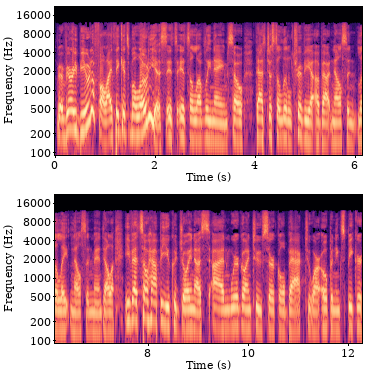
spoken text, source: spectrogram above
very beautiful. I think it's melodious. It's it's a lovely name. So that's just a little trivia about Nelson, the late Nelson Mandela. Yvette, so happy you could join us, and we're going to circle back to our opening speaker,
